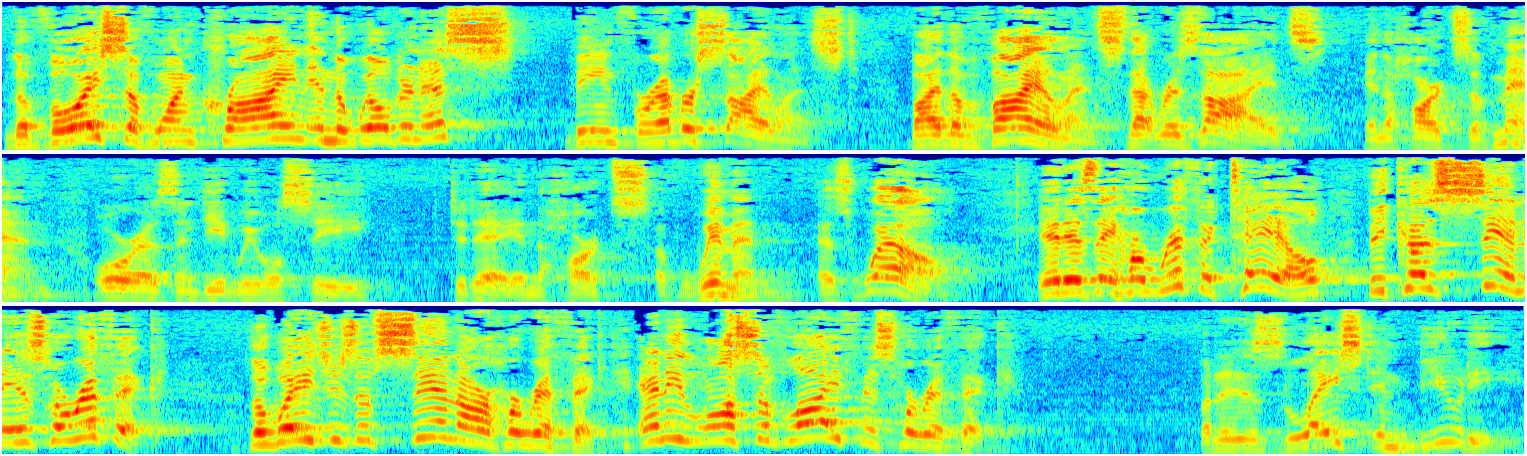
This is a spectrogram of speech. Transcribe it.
The voice of one crying in the wilderness being forever silenced by the violence that resides in the hearts of men, or as indeed we will see today, in the hearts of women as well. It is a horrific tale because sin is horrific. The wages of sin are horrific. Any loss of life is horrific. But it is laced in beauty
